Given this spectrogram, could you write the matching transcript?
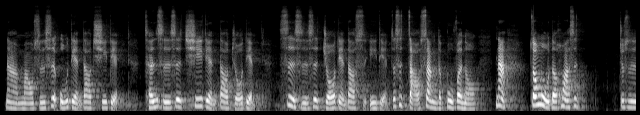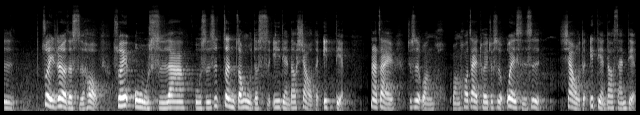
那卯时是五点到七点，辰时是七点到九点，巳时是九点到十一点，这是早上的部分哦。那中午的话是就是最热的时候，所以午时啊，午时是正中午的十一点到下午的一点。那再就是往往后再推，就是未时是。下午的一点到三点，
